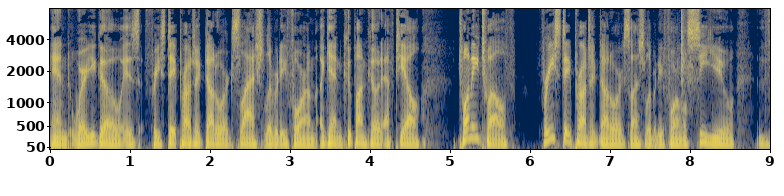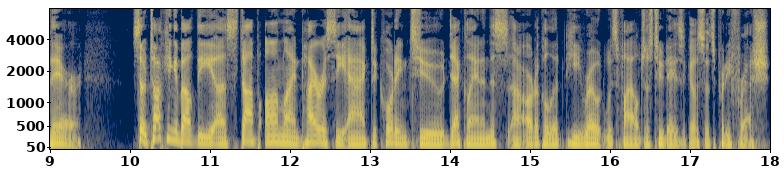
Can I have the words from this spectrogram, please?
And where you go is freestateproject.org slash liberty forum. Again, coupon code FTL 2012 freestateproject.org slash liberty forum will see you there so, talking about the uh, Stop Online Piracy Act, according to Declan, and this uh, article that he wrote was filed just two days ago, so it's pretty fresh.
